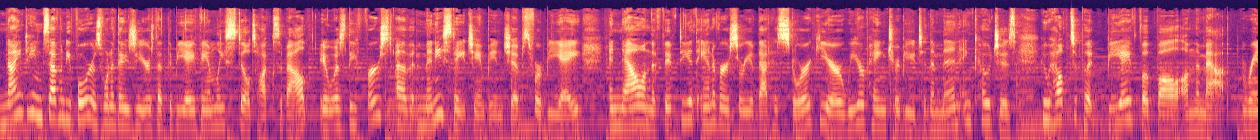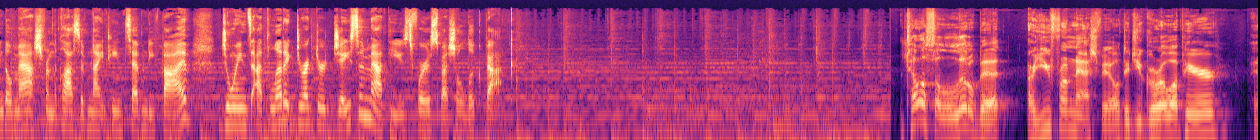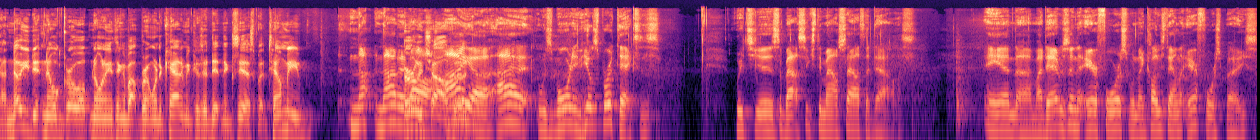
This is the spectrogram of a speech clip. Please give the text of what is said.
1974 is one of those years that the BA family still talks about. It was the first of many state championships for BA, and now on the 50th anniversary of that historic year, we are paying tribute to the men and coaches who helped to put BA football on the map. Randall Mash from the class of 1975 joins athletic director Jason Matthews for a special look back. Tell us a little bit are you from Nashville? Did you grow up here? I know you didn't know grow up knowing anything about Brentwood Academy because it didn't exist. But tell me, not not at early all. childhood. I uh, I was born in Hillsboro, Texas, which is about sixty miles south of Dallas. And uh, my dad was in the Air Force when they closed down the Air Force base.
